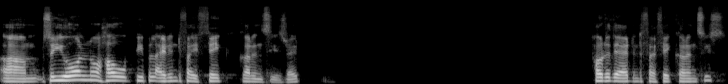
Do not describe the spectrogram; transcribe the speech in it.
um, so you all know how people identify fake currencies, right? How do they identify fake currencies?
